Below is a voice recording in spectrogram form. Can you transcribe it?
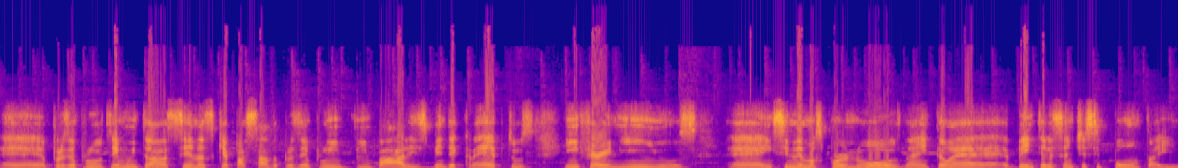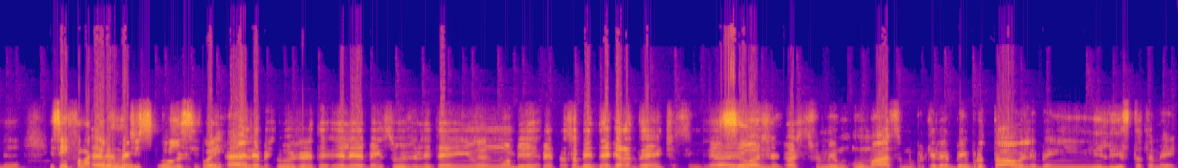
É, por exemplo, tem muitas cenas que é passada, por exemplo, em, em bares bem decrépitos, inferninhos é, em cinemas pornôs, né? Então é, é, bem interessante esse ponto aí, né? E sem falar que é, é muito explícito. Oi? É, ele é bem sujo, ele, tem, ele é bem sujo, ele tem um ambientação bem degradante, assim. Né? Eu, acho, eu acho esse filme o máximo, porque ele é bem brutal, ele é bem nilista também.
